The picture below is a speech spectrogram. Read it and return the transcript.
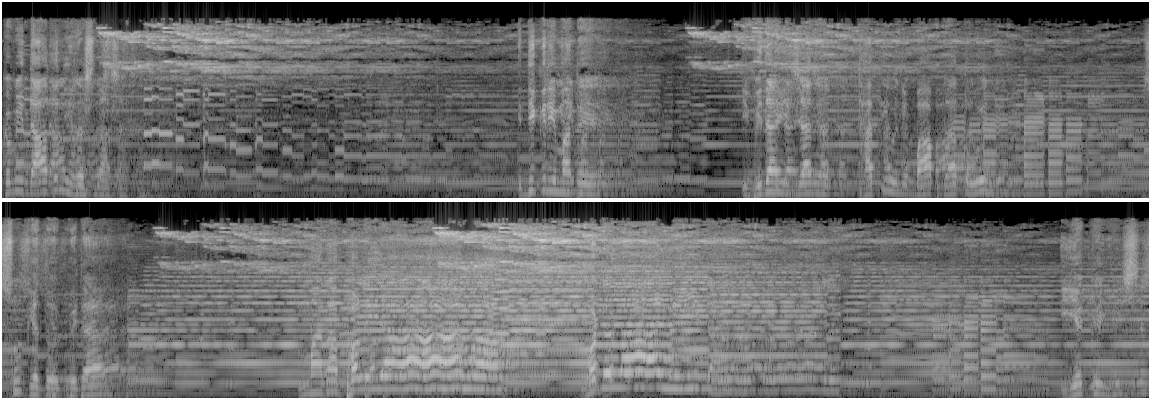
કવિ દાદની રચના છે. દીકરી માટે એ વિદાય જ્યારે થાતી હોય ને, બાપ ગાતો હોય ને, શું કહેતો બેટા? મારા ફળિયામાં વડલાની ડાળ. એક ઈશ્વર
